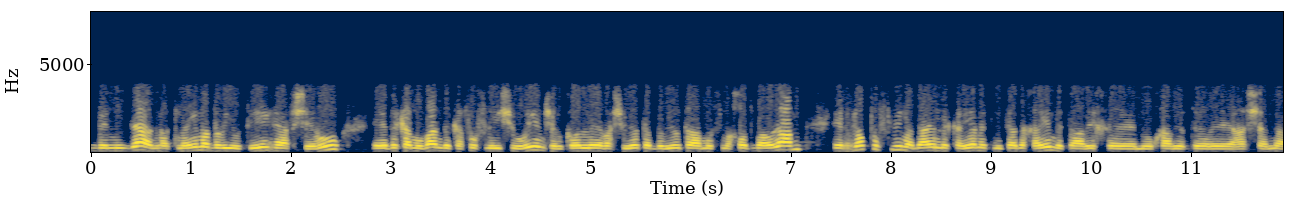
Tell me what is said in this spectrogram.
במידה והתנאים הבריאותיים יאפשרו, וכמובן בכפוף לאישורים של כל רשויות הבריאות המוסמכות בעולם, הם לא פוסלים עדיין לקיים את מצעד החיים בתאריך מאוחר יותר השנה.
